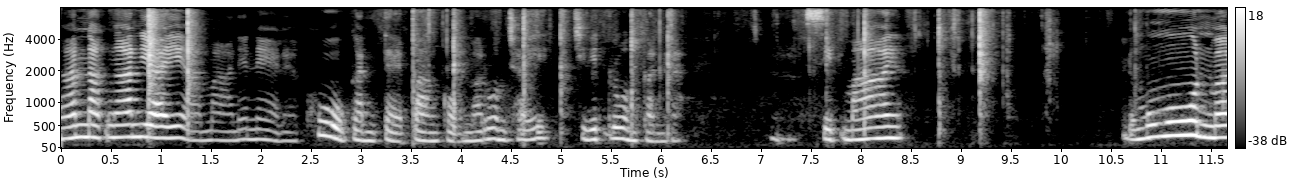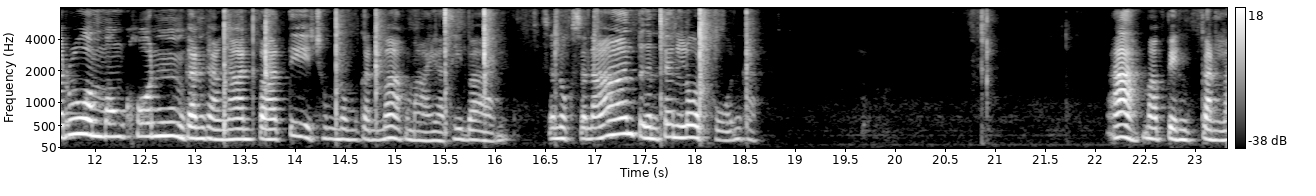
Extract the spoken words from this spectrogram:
งานหนักงานใหญ่มาแน่ๆเลยคู่กันแต่ปางก่อนมาร่วมใช้ชีวิตร่วมกันค่ะสิบไม้เดมูนมาร่วมมงคลกันค่ะงานปาร์ตี้ชุมนุมกันมากมายอะที่บ้าน สนุกสนานตื่นเต้นโลดโผนค่ะ อะมาเป็นกัล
